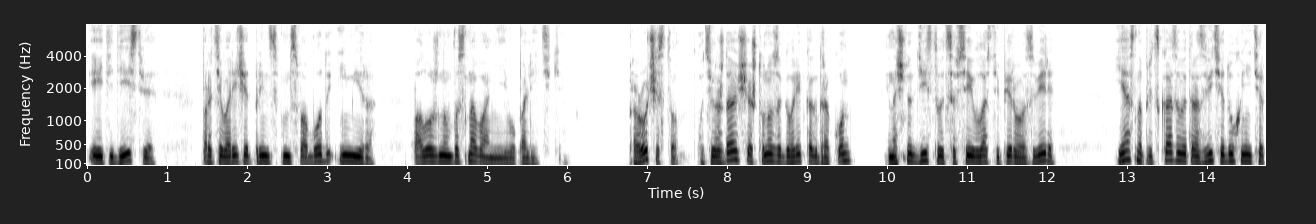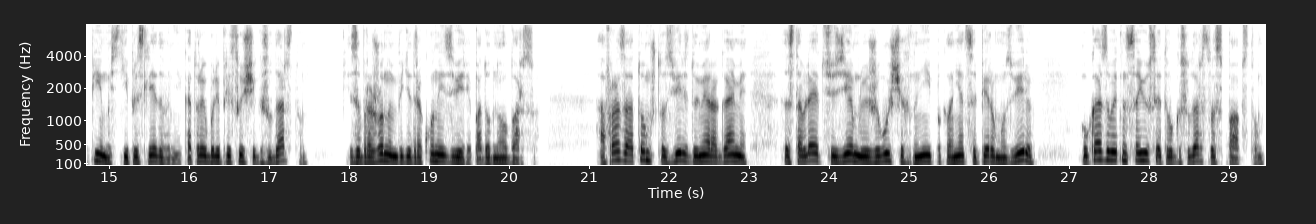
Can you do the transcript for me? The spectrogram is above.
И эти действия – противоречит принципам свободы и мира, положенным в основании его политики. Пророчество, утверждающее, что оно заговорит как дракон и начнет действовать со всей властью первого зверя, ясно предсказывает развитие духа нетерпимости и преследования, которые были присущи государствам, изображенным в виде дракона и зверя, подобного барсу. А фраза о том, что зверь с двумя рогами заставляет всю землю и живущих на ней поклоняться первому зверю – указывает на союз этого государства с папством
